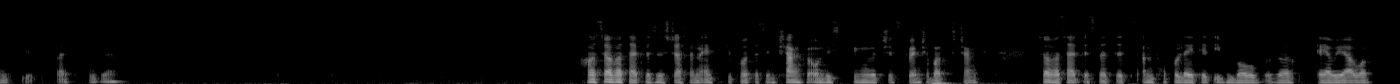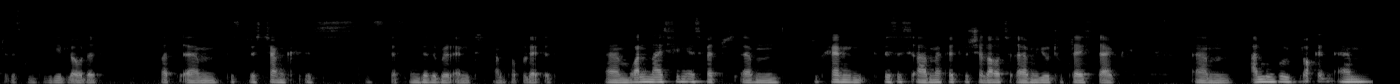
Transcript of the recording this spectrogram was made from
you can see it flies through there. Because server side, this is just an entity processing chunk. The only thing which is strange about this chunk server side is that it's unpopulated, even though the area I wanted is completely loaded. But um, this, this chunk is, is just invisible and unpopulated. Um, one nice thing is that um, you can, this is a method which allows um, you to place like um, unmovable block in, um,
